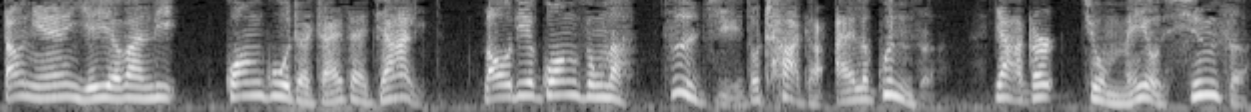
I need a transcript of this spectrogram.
当年爷爷万历光顾着宅在家里，老爹光宗呢自己都差点挨了棍子，压根儿就没有心思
